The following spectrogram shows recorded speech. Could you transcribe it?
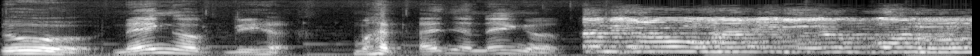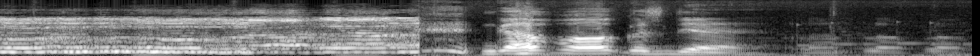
Tuh nengok dia. Matanya nengok. Nggak fokus dia. Love love love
